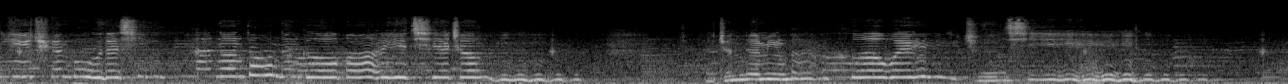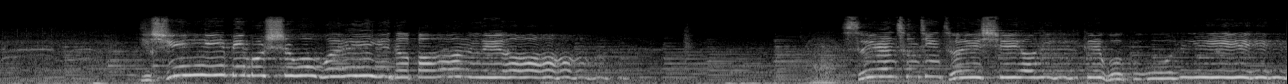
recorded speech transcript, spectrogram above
你全部的心，难道能够把一切证明？你真的明白何为真心？也许你并不是我唯一的伴侣啊。虽然曾经最需要你给我鼓励，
